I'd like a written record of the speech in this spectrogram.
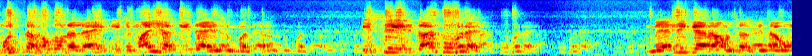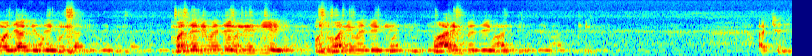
متفق علیہ اجماعی عقیدہ ہے اس امت کا۔ اس سے انکار کفر ہے۔ میں نہیں کہہ رہا ہوں سب کتابوں میں جا کے دیکھ لیجیے مدری میں دیکھ لیجیے عثمانی میں دیکھ لیجیے معارف میں دیکھ لیجیے اچھا جی۔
